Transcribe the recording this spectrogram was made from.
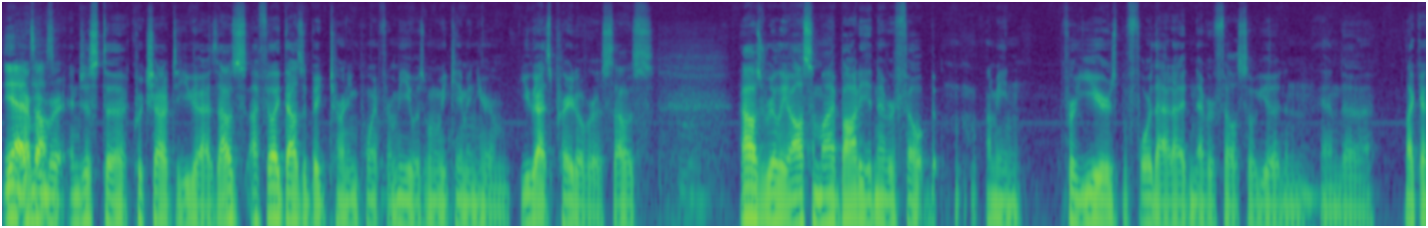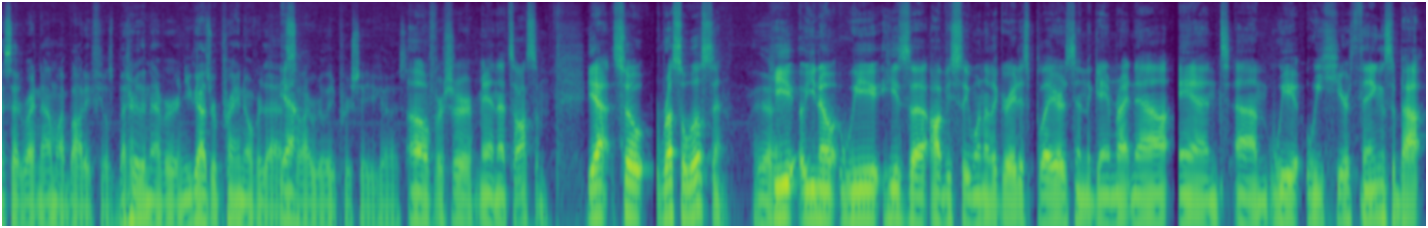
yeah I remember, awesome. and just a quick shout out to you guys. That was, I feel like that was a big turning point for me. Was when we came in here and you guys prayed over us. That was, that was really awesome. My body had never felt, I mean, for years before that, I had never felt so good. And and uh, like I said, right now my body feels better than ever. And you guys were praying over that, Yeah. so I really appreciate you guys. oh for sure man that's awesome yeah so russell wilson Yeah. He, you know, we he's uh, obviously one of the greatest players in the game right now, and um, we we hear things about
